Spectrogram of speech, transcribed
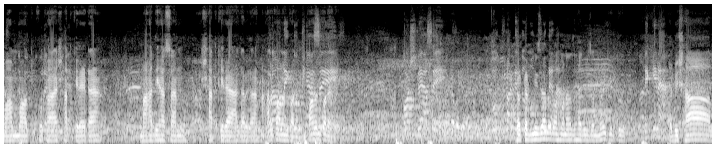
মোহাম্মদ কোথায়? সাতক্ষীরা এটা। মাহাদি হাসান সাতক্ষীরা আগারগা আর কমেন্ট করেন কমেন্ট করেন। ডক্টর মিজানুর রহমান আজহারির জন্যই কিন্তু বিশাল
